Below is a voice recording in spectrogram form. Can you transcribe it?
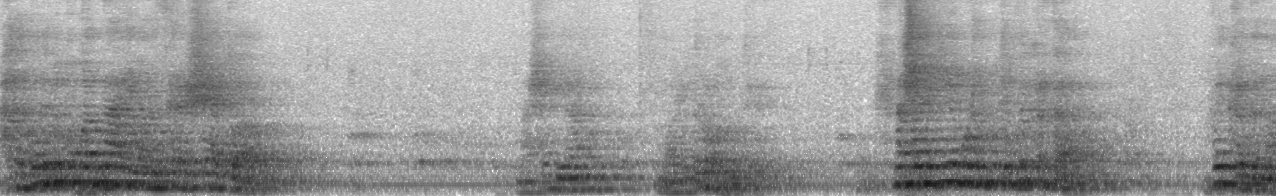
Але коли ми попадаємо на це решето, наша віра може дрогнути. Наша надія може бути викрита. викрадена.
